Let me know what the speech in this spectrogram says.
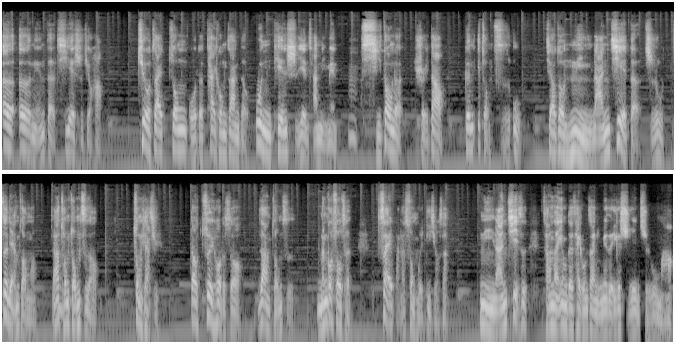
二二年的七月十九号，就在中国的太空站的问天实验舱里面，嗯，启动了水稻跟一种植物，叫做拟南芥的植物，这两种哦，然后从种子哦种下去，到最后的时候，让种子能够收成，再把它送回地球上。拟南芥是常常用在太空站里面的一个实验植物嘛哈，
